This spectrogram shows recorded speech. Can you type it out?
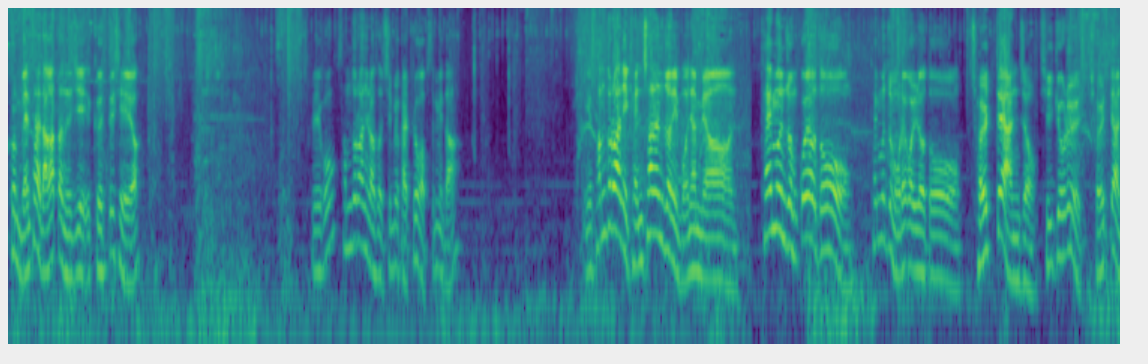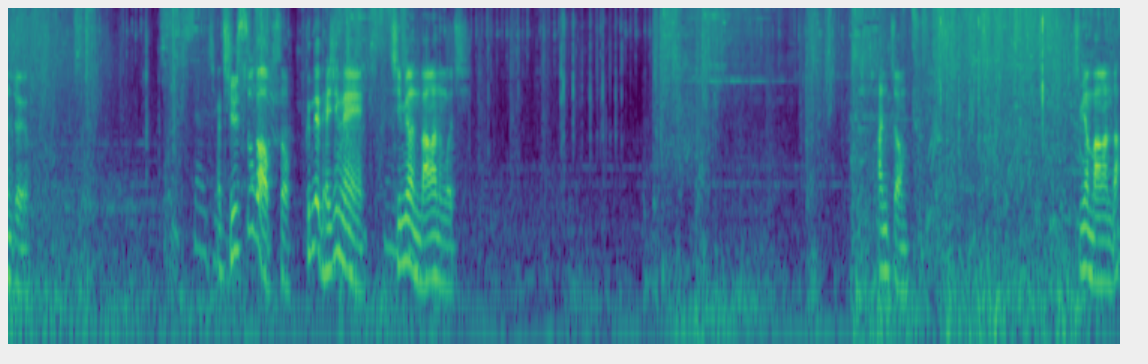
그럼 멘탈 나갔다는 의지 그 뜻이에요. 그리고 삼도란이라서 집을 갈 필요가 없습니다. 이게 삼도란이 괜찮은 점이 뭐냐면 템은 좀 꼬여도 템은 좀 오래 걸려도 절대 안 져. 딜교를 절대 안 져요. 그러니까 질 수가 없어. 근데 대신에 지면 망하는 거지. 단점. 지면 망한다.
